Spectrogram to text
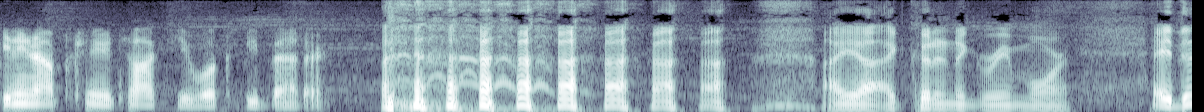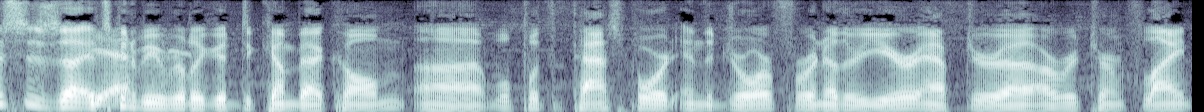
getting an opportunity to talk to you. What could be better? I uh, I couldn't agree more. Hey, this is uh, it's yeah. going to be really good to come back home. Uh, we'll put the passport in the drawer for another year after uh, our return flight.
